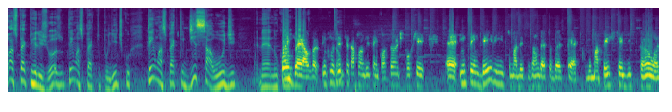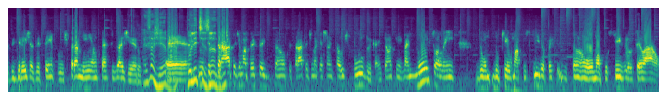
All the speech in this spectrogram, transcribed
aspecto religioso, tem um aspecto político, tem um aspecto de saúde. Né, no qual... Pois é, Álvaro. Inclusive, então... você está falando isso é importante porque é, entender isso, uma decisão dessa do STF, como uma perseguição às igrejas e templos, para mim é um certo exagero. É exagero, é, politizando. se trata né? de uma perseguição, se trata de uma questão de saúde pública, então, assim, vai muito além do, do que uma possível perseguição ou uma possível, sei lá, um,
